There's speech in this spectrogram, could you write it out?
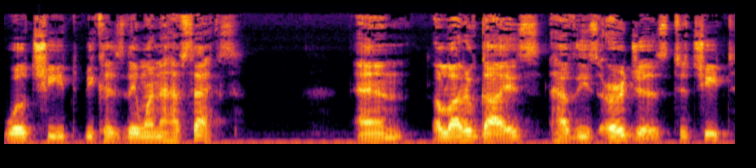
will cheat because they want to have sex. And a lot of guys have these urges to cheat.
